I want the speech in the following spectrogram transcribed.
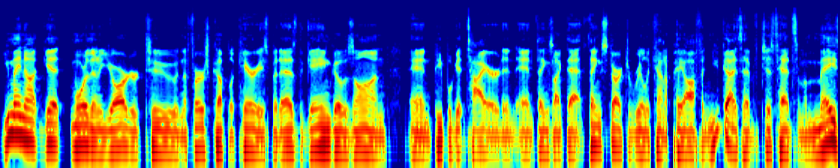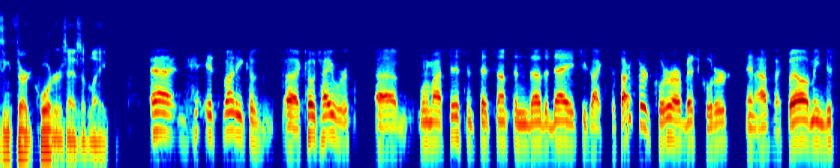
You may not get more than a yard or two in the first couple of carries, but as the game goes on and people get tired and and things like that, things start to really kind of pay off and you guys have just had some amazing third quarters as of late. Uh, it's funny because uh, Coach Hayworth, uh, one of my assistants, said something the other day. She's like, "Is our third quarter our best quarter?" And I was like, "Well, I mean, just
